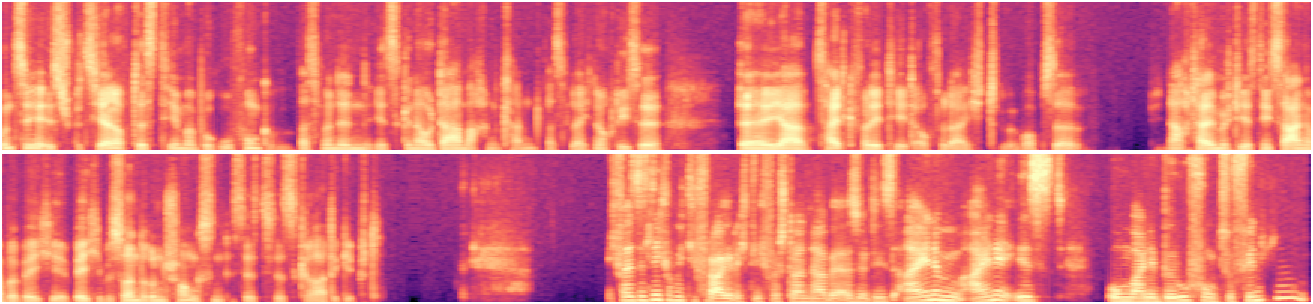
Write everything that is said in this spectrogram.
unsicher ist, speziell auf das Thema Berufung, was man denn jetzt genau da machen kann, was vielleicht noch diese äh, ja, Zeitqualität auch vielleicht, ob es äh, Nachteile möchte ich jetzt nicht sagen, aber welche, welche besonderen Chancen es jetzt, jetzt gerade gibt. Ich weiß jetzt nicht, ob ich die Frage richtig verstanden habe. Also das eine, eine ist, um meine Berufung zu finden.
